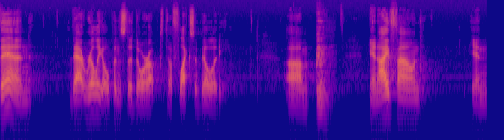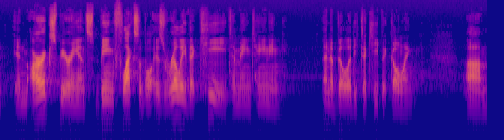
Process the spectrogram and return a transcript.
then that really opens the door up to flexibility. Um, and I've found in, in our experience, being flexible is really the key to maintaining an ability to keep it going. Um,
